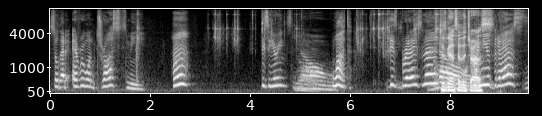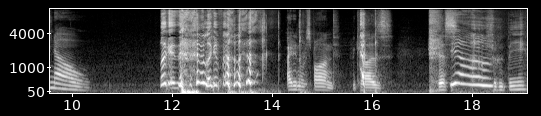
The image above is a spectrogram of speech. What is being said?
so that everyone trusts me? Huh? These earrings? No. What? This bracelet? She's gonna say the dress. My new dress? No. Look at look at Phil. I didn't respond because this Yo. shouldn't be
